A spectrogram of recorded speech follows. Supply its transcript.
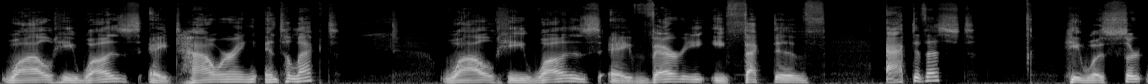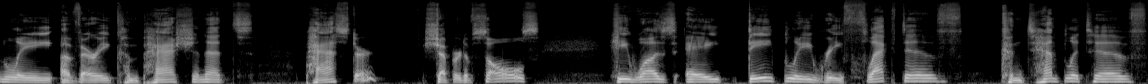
While he was a towering intellect, while he was a very effective activist, he was certainly a very compassionate pastor, shepherd of souls. He was a deeply reflective, contemplative,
